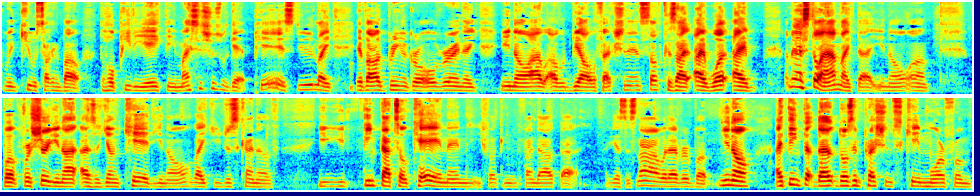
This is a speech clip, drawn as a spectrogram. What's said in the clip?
when q was talking about the whole pda thing my sisters would get pissed dude. Like if i would bring a girl over and like you know i, I would be all affectionate and stuff because i i what i i mean i still am like that you know um but for sure you know as a young kid you know like you just kind of you, you think that's okay and then you fucking find out that i guess it's not whatever but you know i think that, that those impressions came more from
